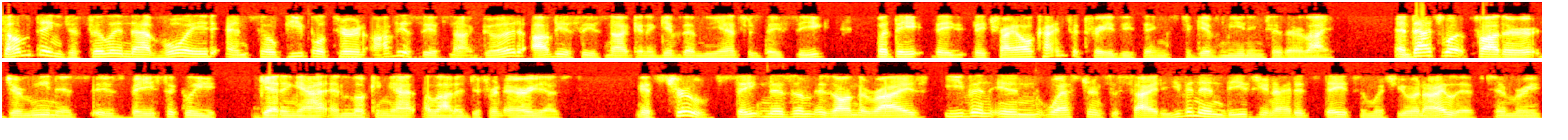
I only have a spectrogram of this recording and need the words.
something to fill in that void. And so people turn, obviously it's not good. Obviously it's not going to give them the answers they seek, but they, they, they try all kinds of crazy things to give meaning to their life. And that's what Father Dermine is, is basically getting at and looking at a lot of different areas it's true. Satanism is on the rise, even in Western society, even in these United States in which you and I live, Timmerie.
